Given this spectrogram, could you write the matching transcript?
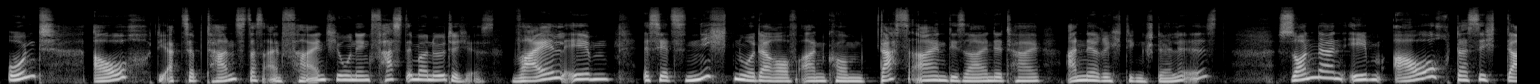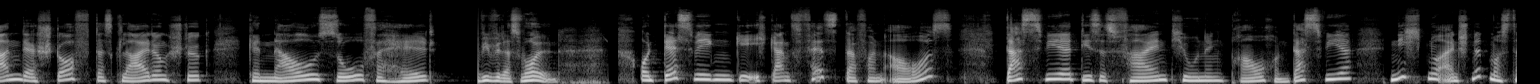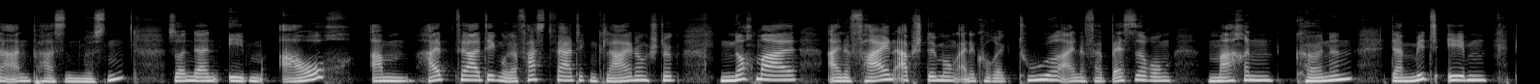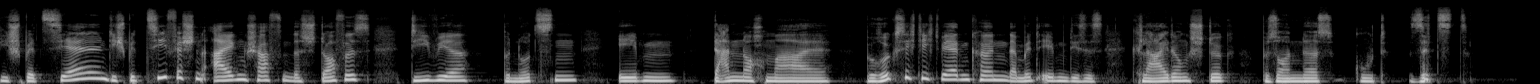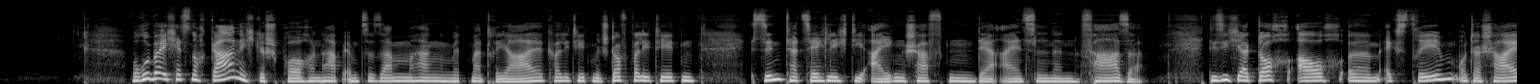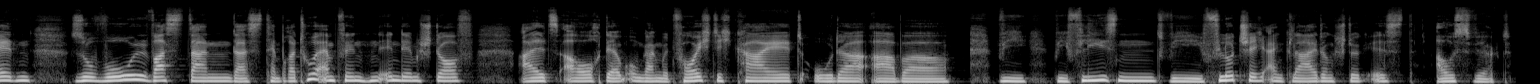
und auch die Akzeptanz, dass ein Feintuning fast immer nötig ist, weil eben es jetzt nicht nur darauf ankommt, dass ein Designdetail an der richtigen Stelle ist, sondern eben auch, dass sich dann der Stoff, das Kleidungsstück genau so verhält, wie wir das wollen. Und deswegen gehe ich ganz fest davon aus, dass wir dieses Feintuning brauchen, dass wir nicht nur ein Schnittmuster anpassen müssen, sondern eben auch am halbfertigen oder fast fertigen Kleidungsstück nochmal eine Feinabstimmung, eine Korrektur, eine Verbesserung machen können, damit eben die speziellen, die spezifischen Eigenschaften des Stoffes, die wir benutzen, eben dann nochmal berücksichtigt werden können, damit eben dieses Kleidungsstück besonders gut sitzt. Worüber ich jetzt noch gar nicht gesprochen habe im Zusammenhang mit Materialqualitäten, mit Stoffqualitäten, sind tatsächlich die Eigenschaften der einzelnen Faser. Die sich ja doch auch ähm, extrem unterscheiden, sowohl was dann das Temperaturempfinden in dem Stoff als auch der Umgang mit Feuchtigkeit oder aber wie, wie fließend, wie flutschig ein Kleidungsstück ist, auswirkt.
